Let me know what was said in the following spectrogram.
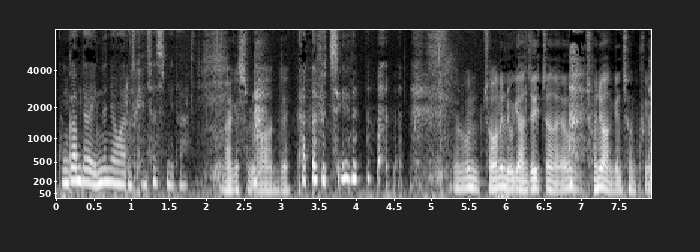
공감대가 있는 영화라서 괜찮습니다. 알겠습니다. 네. 갖다 붙이기는. 여러분, 저는 여기 앉아 있잖아요. 전혀 안 괜찮고요.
